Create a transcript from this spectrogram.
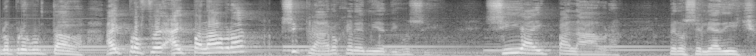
lo preguntaba, ¿hay, ¿hay palabra? Sí, claro, Jeremías dijo sí. Sí hay palabra, pero se le ha dicho.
